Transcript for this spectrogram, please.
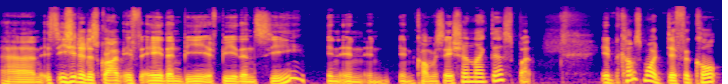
And it's easy to describe if A then B, if B then C. in, in, in, in conversation like this, but it becomes more difficult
